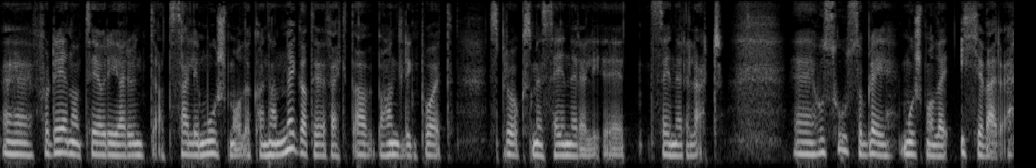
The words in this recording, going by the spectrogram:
Eh, for det er noen teorier rundt det, at særlig morsmålet kan ha negativ effekt av behandling på et språk som er senere, eh, lært. Eh, hos henne så ble morsmålet ikke verre.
